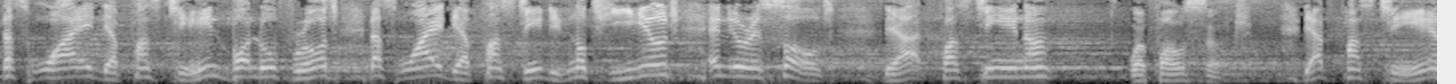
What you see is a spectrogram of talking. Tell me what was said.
That's why their fasting bore no fruit. That's why their fasting did not yield any result. They had fasting with falsehood. They had fasting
